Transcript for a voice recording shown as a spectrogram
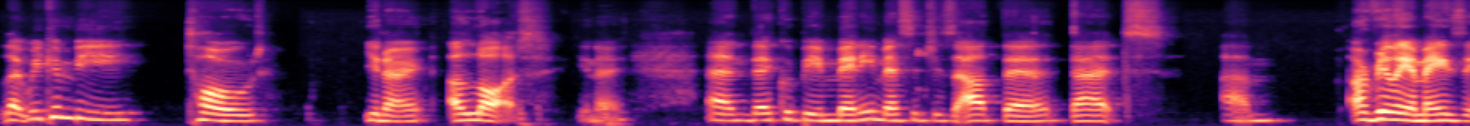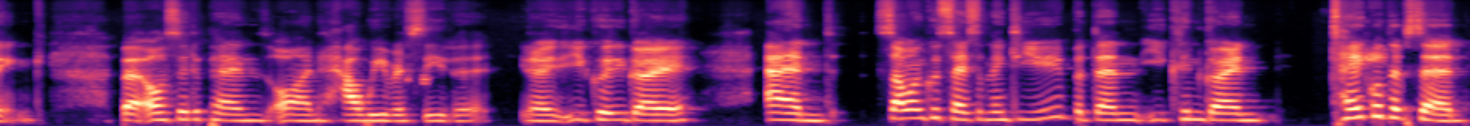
like we can be told, you know, a lot, you know, and there could be many messages out there that um, are really amazing, but also depends on how we receive it. You know, you could go and someone could say something to you, but then you can go and take what they've said,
